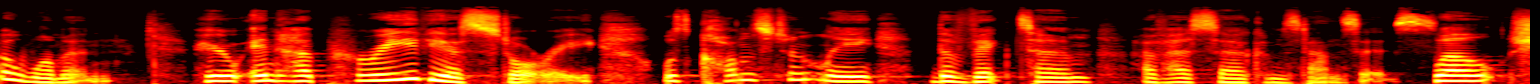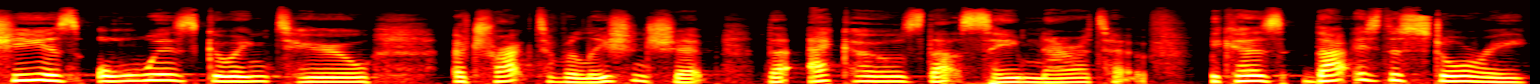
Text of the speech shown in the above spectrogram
a woman who, in her previous story, was constantly the victim of her circumstances. Well, she is always going to attract a relationship that echoes that same narrative because that is the story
